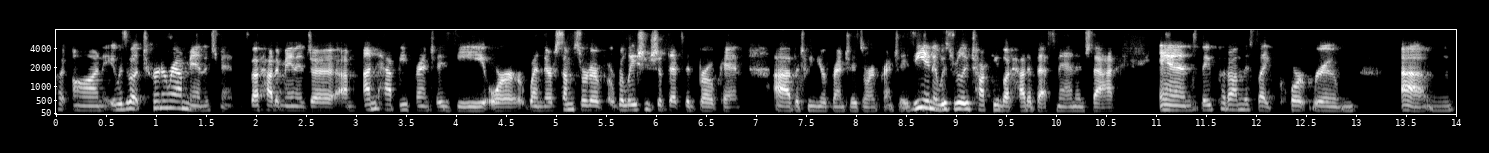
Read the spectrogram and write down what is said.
put on it was about turnaround management it's about how to manage a um, unhappy franchisee or when there's some sort of a relationship that's been broken uh, between your franchisor and franchisee and it was really talking about how to best manage that and they put on this like courtroom um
